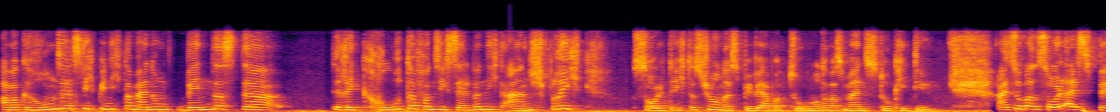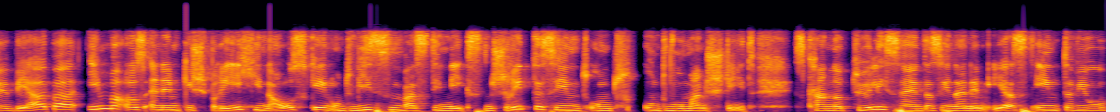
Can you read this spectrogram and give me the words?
Aber grundsätzlich bin ich der Meinung, wenn das der Recruiter von sich selber nicht anspricht, sollte ich das schon als Bewerber tun. Oder was meinst du, Kitty? Also man soll als Bewerber immer aus einem Gespräch hinausgehen und wissen, was die nächsten Schritte sind und, und wo man steht. Es kann natürlich sein, dass in einem Erstinterview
